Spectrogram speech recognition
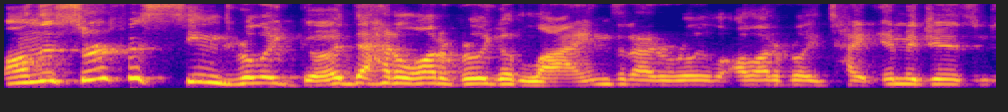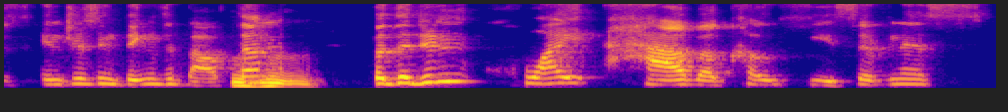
on the surface seemed really good that had a lot of really good lines and had a really a lot of really tight images and just interesting things about them. Mm-hmm but they didn't quite have a cohesiveness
